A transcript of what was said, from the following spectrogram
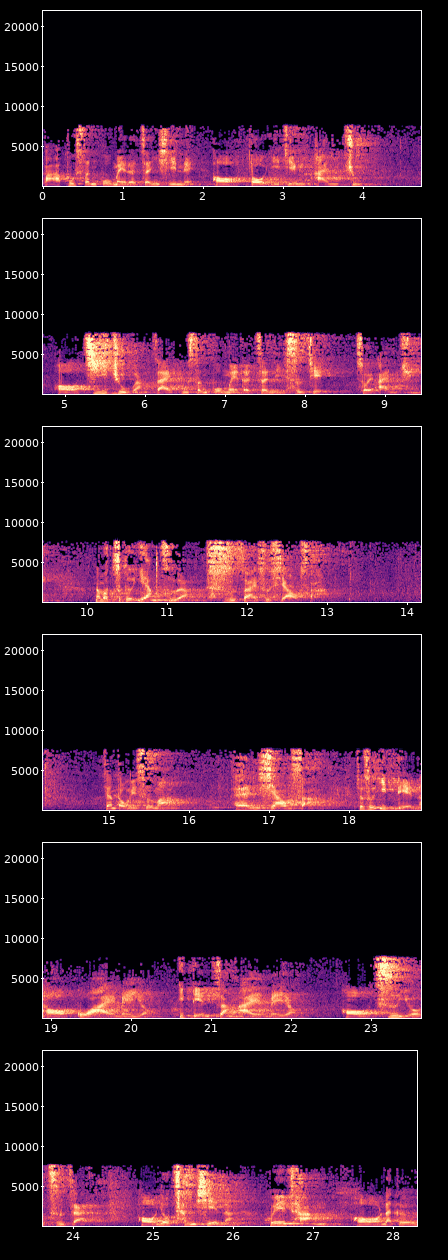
把不生不灭的真心呢，哦，都已经安住，哦，居住啊，在不生不灭的真理世界，所以安居。那么这个样子啊，实在是潇洒，这样懂意思吗？很潇洒，就是一点哈挂也没有，一点障碍也没有，哦，自由自在，哦，又呈现了。非常哦，那个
